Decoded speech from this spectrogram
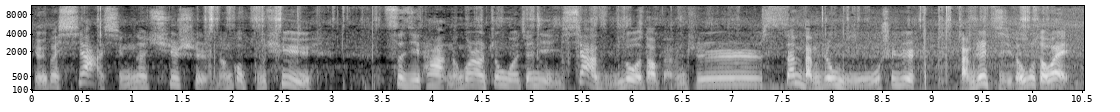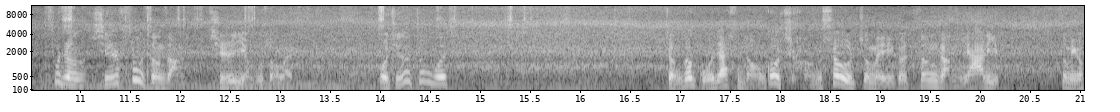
有一个下行的趋势，能够不去刺激它，能够让中国经济一下子落到百分之三、百分之五，甚至百分之几都无所谓，负增其实负增长其实也无所谓。我觉得中国整个国家是能够承受这么一个增长的压力的，这么一个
